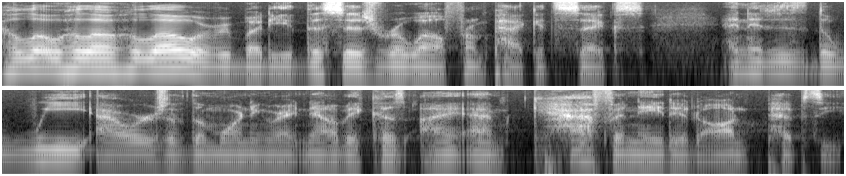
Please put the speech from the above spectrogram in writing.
Hello, hello, hello, everybody. This is Roel from Packet 6, and it is the wee hours of the morning right now because I am caffeinated on Pepsi.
